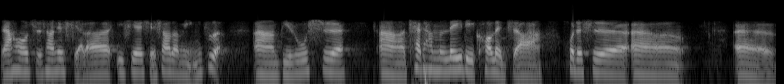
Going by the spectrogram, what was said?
然后纸上就写了一些学校的名字，嗯、比如是呃 Chatham Lady College 啊，或者是呃呃，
